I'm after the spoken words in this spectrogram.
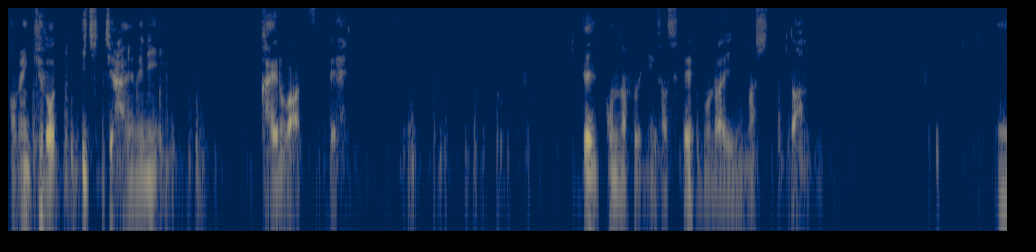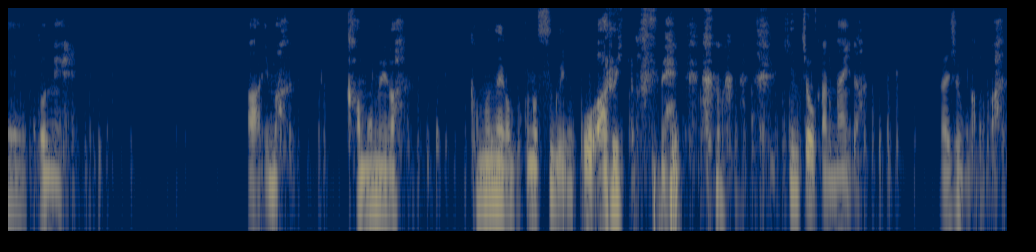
ごめんけど、一日早めに帰るわっ、つって。で、こんな風にさせてもらいました。えっ、ー、とね、あ、今、カモメが、カモメが僕のすぐ横を歩いてますね。緊張感ないな。大丈夫なのか？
